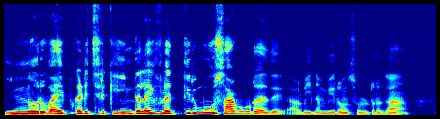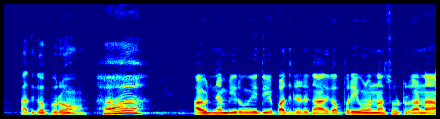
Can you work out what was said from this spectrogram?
இன்னொரு வாய்ப்பு கிடைச்சிருக்கு. இந்த லைஃப்பில் திரும்பவும் சாகக்கூடாது. அப்படின்னு நம்ம ஹீரோவும் சொல்லிட்டுருக்கான் அதுக்கப்புறம் ஹா அப்படின்னு நம்ம இரவும் எதையோ பார்த்துட்டு இருக்கான். அதுக்கப்புறம் இவன் என்ன சொல்லிட்டுருக்கான்னா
